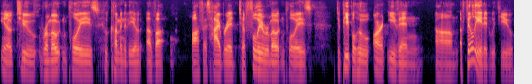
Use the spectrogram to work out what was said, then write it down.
you know, to remote employees who come into the of a office hybrid to fully remote employees to people who aren't even um, affiliated with you.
